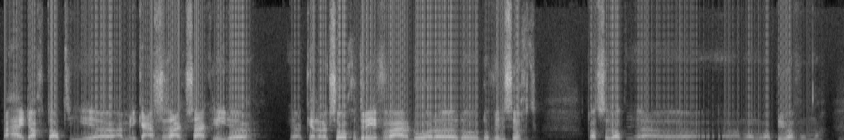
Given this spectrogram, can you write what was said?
maar hij dacht dat die Amerikaanse zaken, zakenlieden ja, kennelijk zo gedreven waren door, door, door winstzucht, dat ze dat allemaal prima vonden. Ja.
